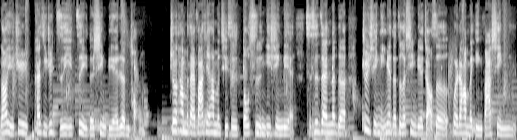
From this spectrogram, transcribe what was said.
然后也去开始去质疑自己的性别认同，最后他们才发现他们其实都是异性恋，只是在那个剧情里面的这个性别角色会让他们引发性欲。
